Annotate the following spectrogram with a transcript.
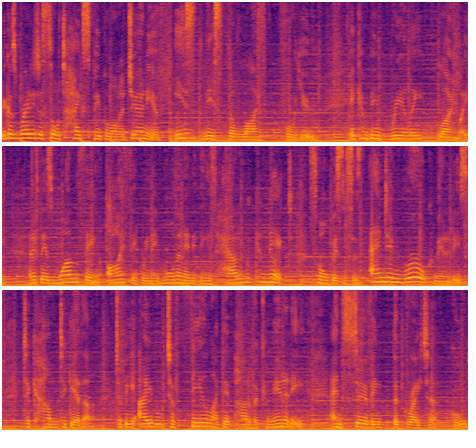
because Ready to Soar takes people on a journey of is this the life for you? It can be really lonely. And if there's one thing I think we need more than anything is how do we connect small businesses and in rural communities to come together, to be able to feel like they're part of a community and serving the greater good.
